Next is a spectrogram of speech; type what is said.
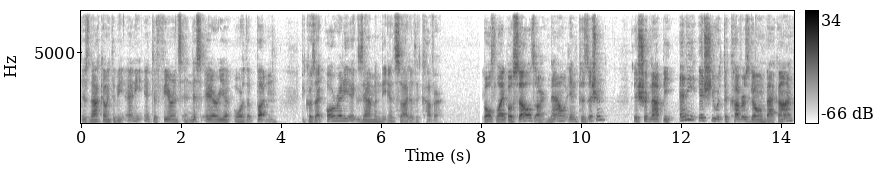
there's not going to be any interference in this area or the button because I already examined the inside of the cover. Both lipo cells are now in position. There should not be any issue with the covers going back on.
